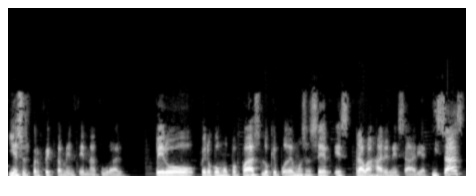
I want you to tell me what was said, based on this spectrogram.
y eso es perfectamente natural. Pero, pero como papás lo que podemos hacer es trabajar en esa área. Quizás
